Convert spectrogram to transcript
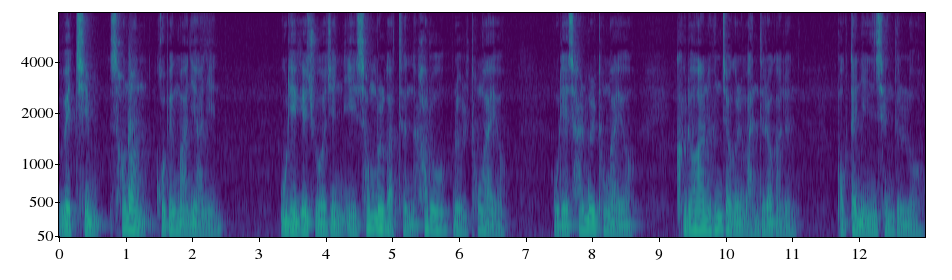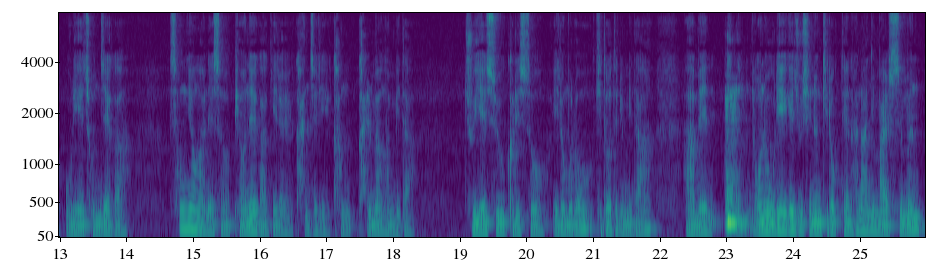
외침, 선언, 고백만이 아닌 우리에게 주어진 이 선물 같은 하루를 통하여 우리의 삶을 통하여 그러한 흔적을 만들어가는 복된 인생들로 우리의 존재가 성령 안에서 변해가기를 간절히 갈망합니다. 주 예수 그리스도 이름으로 기도드립니다. 아멘. 오늘 우리에게 주시는 기록된 하나님 말씀은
